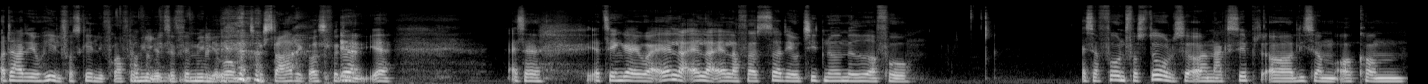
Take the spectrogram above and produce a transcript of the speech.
Og der er det jo helt forskelligt fra familie, familie til familie, familie. hvor man skal starte, ikke også? Fordi, Ja. ja. ja. Altså, jeg tænker jo, at aller, aller, aller først, så er det jo tit noget med at få, altså få en forståelse og en accept, og ligesom at komme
